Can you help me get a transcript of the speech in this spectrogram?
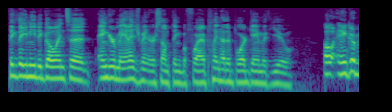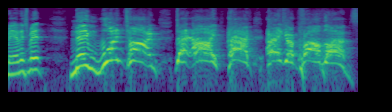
think that you need to go into anger management or something before I play another board game with you. Oh, anger management? Name one time that I had anger problems!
